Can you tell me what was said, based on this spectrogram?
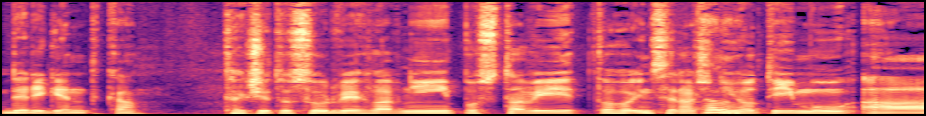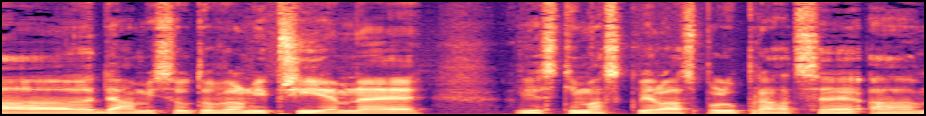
dirigentka. Takže to jsou dvě hlavní postavy toho inscenačního týmu a dámy jsou to velmi příjemné. Je s nima skvělá spolupráce a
